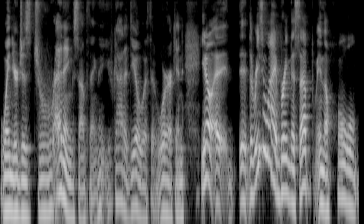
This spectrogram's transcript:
when you're just dreading something that you've got to deal with at work? And you know, uh, the reason why I bring this up in the whole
